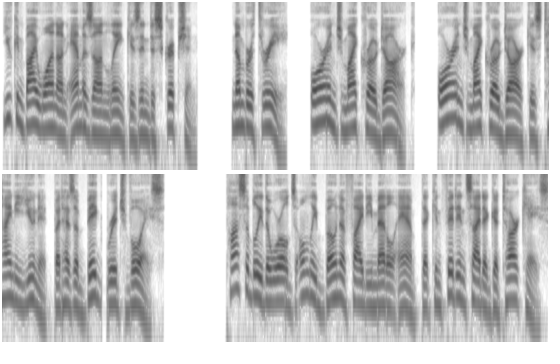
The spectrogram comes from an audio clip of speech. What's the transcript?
You can buy one on Amazon link is in description. Number 3. Orange Micro Dark. Orange Micro Dark is tiny unit but has a big, rich voice. Possibly the world's only bona fide metal amp that can fit inside a guitar case.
